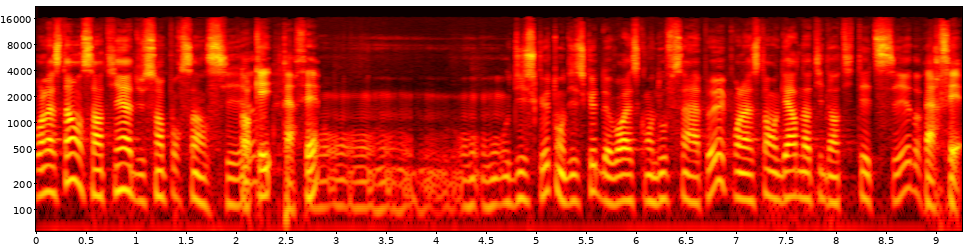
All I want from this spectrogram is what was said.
Pour l'instant, on s'en tient à du 100 cidre. OK, parfait. On, on, on, discute, on discute de voir est-ce qu'on ouvre ça un peu. Et pour l'instant, on garde notre identité de cidre. Parfait.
